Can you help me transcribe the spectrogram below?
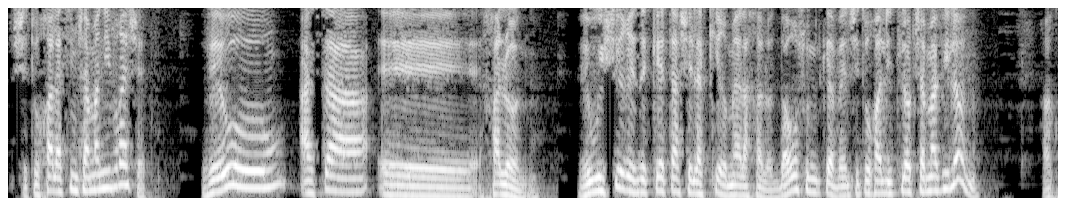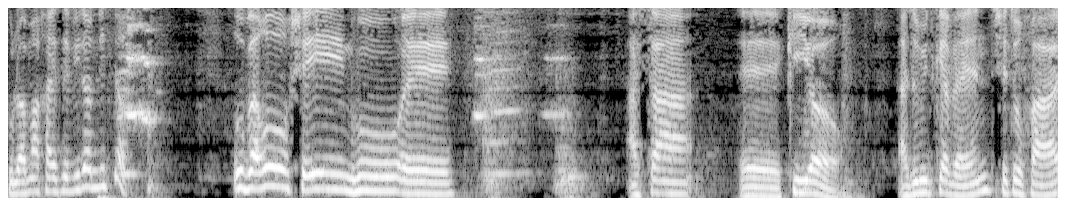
שתוכל לשים שם נברשת. והוא עשה אה, חלון, והוא השאיר איזה קטע של הקיר מעל החלון. ברור שהוא מתכוון שתוכל לתלות שם וילון. רק הוא לא אמר לך איזה וילון לתלות. וברור שאם הוא אה, עשה אה, כיור, אז הוא מתכוון שתוכל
